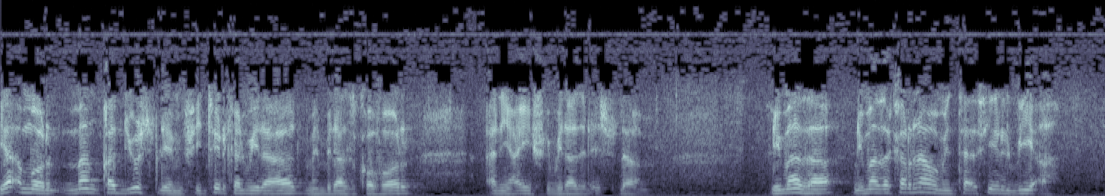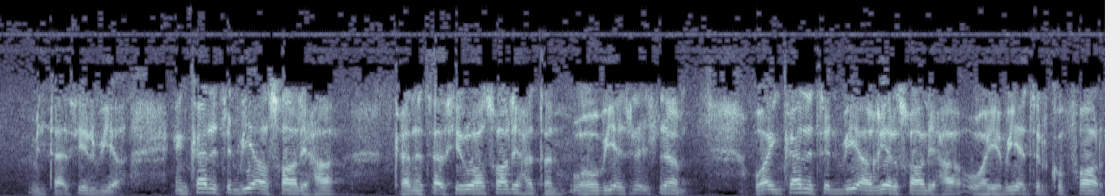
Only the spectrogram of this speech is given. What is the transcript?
يأمر من قد يسلم في تلك البلاد من بلاد الكفر أن يعيش في بلاد الإسلام. لماذا؟ لما ذكرناه من تأثير البيئة؟ من تأثير البيئة. إن كانت البيئة صالحة كان تأثيرها صالحة وهو بيئة الإسلام. وإن كانت البيئة غير صالحة وهي بيئة الكفار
